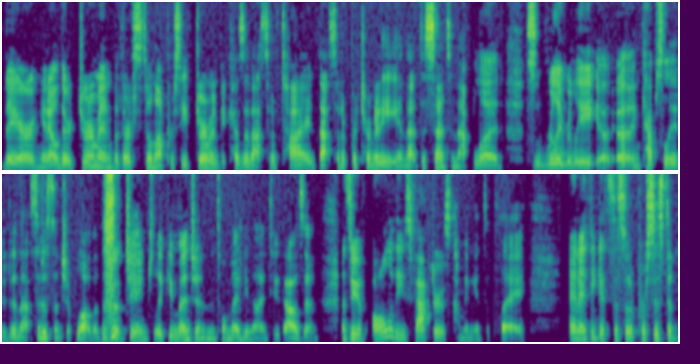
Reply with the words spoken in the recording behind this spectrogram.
they're, you know, they're German, but they're still not perceived German because of that sort of tie, that sort of paternity and that descent and that blood. So really, really uh, uh encapsulated in that citizenship law that doesn't change, like you mentioned, until 99, 2000. And so you have all of these factors coming into play. And I think it's the sort of persistent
